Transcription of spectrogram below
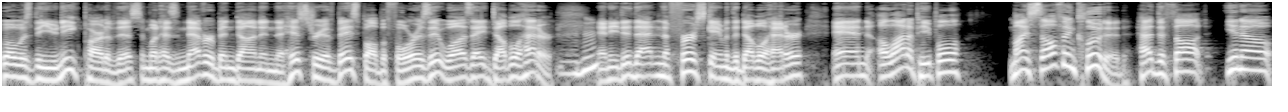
what was the unique part of this and what has never been done in the history of baseball before is it was a doubleheader. Mm-hmm. And he did that in the first game of the doubleheader. And a lot of people, myself included, had the thought, you know,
